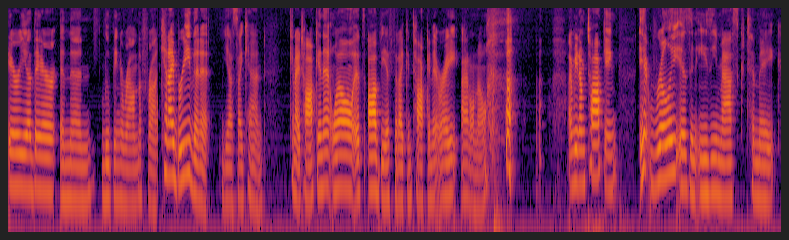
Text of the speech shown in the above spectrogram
area there and then looping around the front. Can I breathe in it? Yes, I can. Can I talk in it? Well, it's obvious that I can talk in it, right? I don't know. I mean, I'm talking. It really is an easy mask to make.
